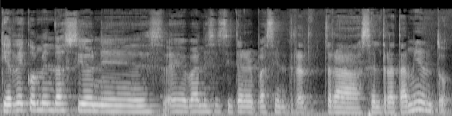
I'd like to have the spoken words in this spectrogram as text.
¿Qué recomendaciones va a necesitar el paciente tras el tratamiento?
